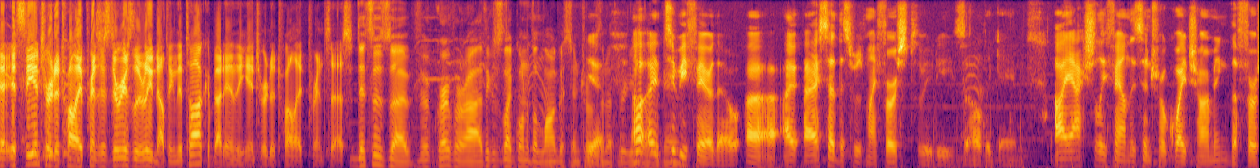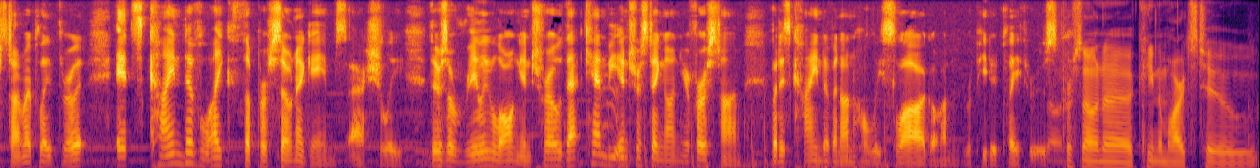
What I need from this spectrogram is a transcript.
It's the intro to Twilight Princess. There is literally nothing to talk about in the intro to Twilight Princess. This is uh, v- correct for I think this is like one of the longest intros yeah. in a 3D. Oh, Zelda uh, to game. be fair though, uh, I, I said this was my first 3D Zelda game. I actually found this intro quite charming the first time I played through it. It's kind of like the Persona games, actually. There's a really long intro that can be interesting on your first time, but is kind of an unholy slog on repeated playthroughs. Persona, Kingdom Hearts 2,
